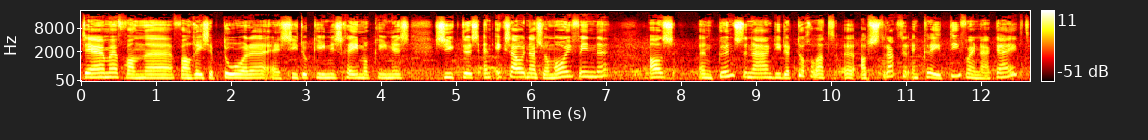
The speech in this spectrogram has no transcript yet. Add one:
termen van, van receptoren en cytokines, chemokines, ziektes. En ik zou het nou zo mooi vinden als een kunstenaar die er toch wat abstracter en creatiever naar kijkt.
